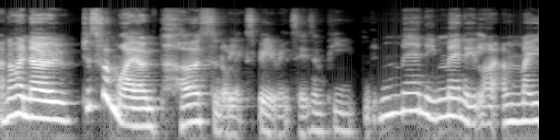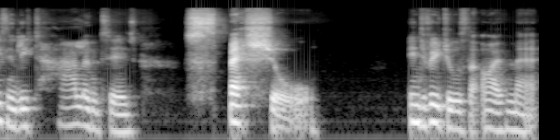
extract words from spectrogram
And I know just from my own personal experiences and many, many like amazingly talented, special individuals that I've met,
